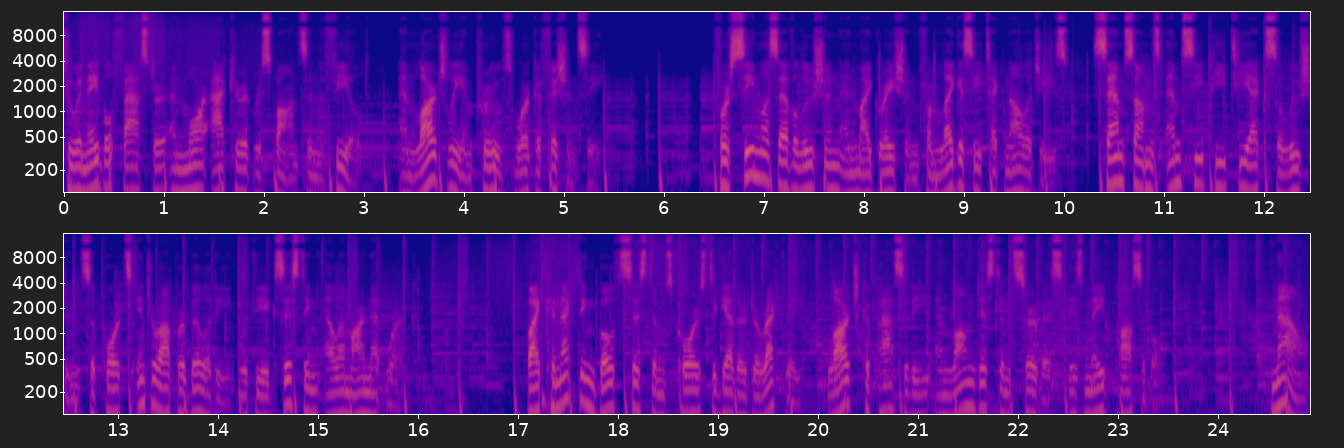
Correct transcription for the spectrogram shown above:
to enable faster and more accurate response in the field, and largely improves work efficiency. For seamless evolution and migration from legacy technologies, Samsung's MCP-TX solution supports interoperability with the existing LMR network. By connecting both systems cores together directly, large capacity and long-distance service is made possible. Now,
